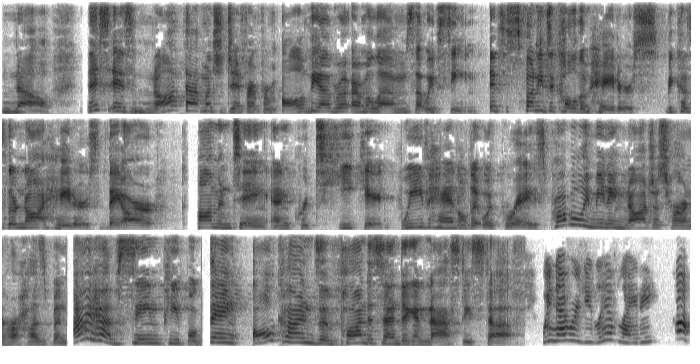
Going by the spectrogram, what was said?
No. This is not that much different from all of the other MLMs that we've seen. It's funny to call them haters because they're not haters. They are commenting and critiquing. We've handled it with grace, probably meaning not just her and her husband. I have seen people saying all kinds of condescending and nasty stuff. We know where you live, lady. Huh.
